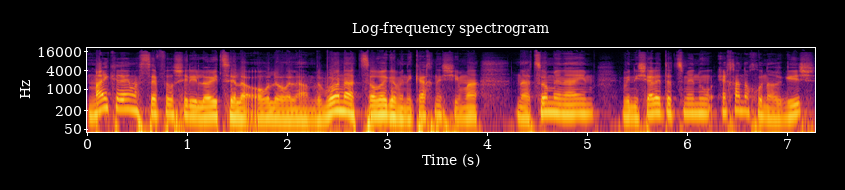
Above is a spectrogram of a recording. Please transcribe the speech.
מה יקרה אם הספר שלי לא יצא לאור לעולם? ובואו נעצור רגע וניקח נשימה, נעצום עיניים ונשאל את עצמנו איך אנחנו נרגיש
